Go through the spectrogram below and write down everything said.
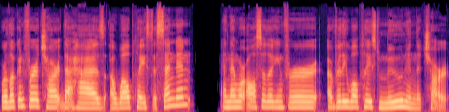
we're looking for a chart that has a well placed ascendant, and then we're also looking for a really well placed moon in the chart.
